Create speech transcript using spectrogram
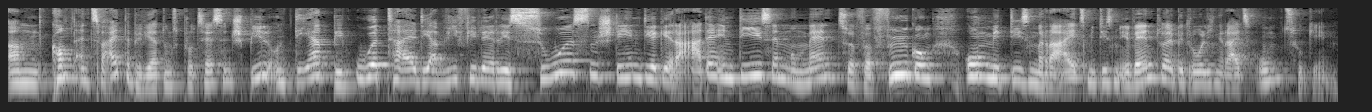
ähm, kommt ein zweiter Bewertungsprozess ins Spiel und der beurteilt ja, wie viele Ressourcen stehen dir gerade in diesem Moment zur Verfügung, um mit diesem Reiz, mit diesem eventuell bedrohlichen Reiz umzugehen.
